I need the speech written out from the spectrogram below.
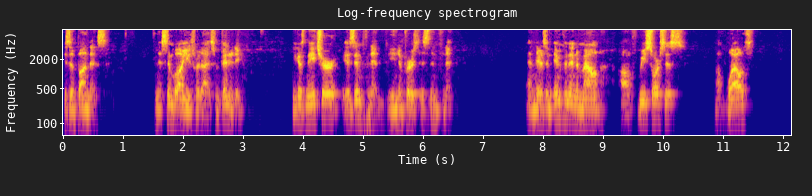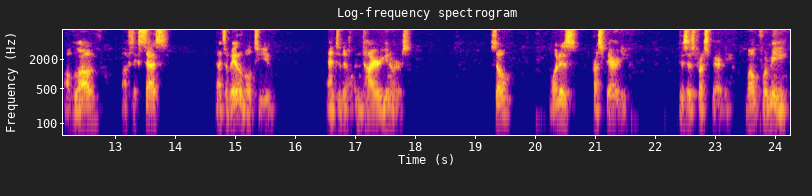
is abundance. And the symbol I use for that is infinity. Because nature is infinite, the universe is infinite. And there's an infinite amount of resources, of wealth, of love, of success that's available to you and to the entire universe. So, what is prosperity? This is prosperity. Well, for me,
